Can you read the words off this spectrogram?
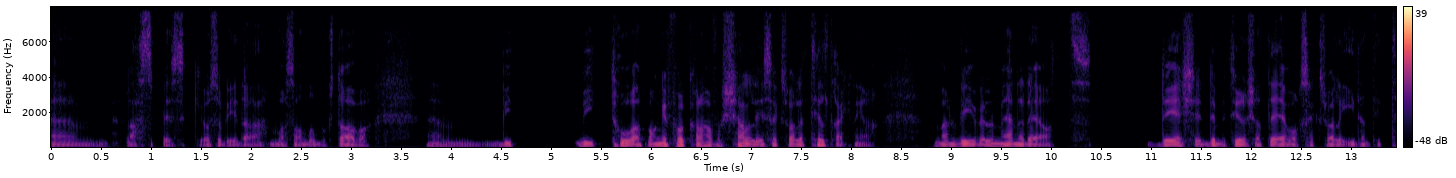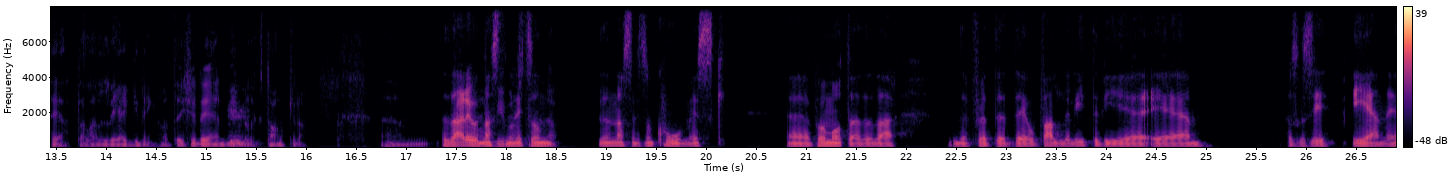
um, lesbisk osv. Masse andre bokstaver. Um, vi, vi, tror at mange folk kan ha forskjellige seksuelle tiltrekninger, men vi vil mene det at det, ikke, det betyr ikke at det er vår seksuelle identitet eller en legning. At det ikke det er en bibelsk tanke. da. Um, det der er jo nesten litt sånn, ja. nesten litt sånn komisk, eh, på en måte, det der. For det, det, er jo veldig lite vi er hva skal jeg si, enig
